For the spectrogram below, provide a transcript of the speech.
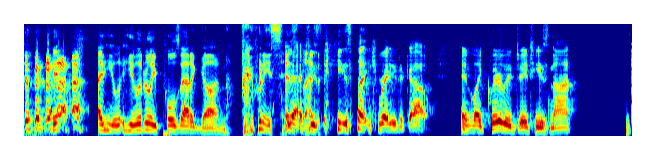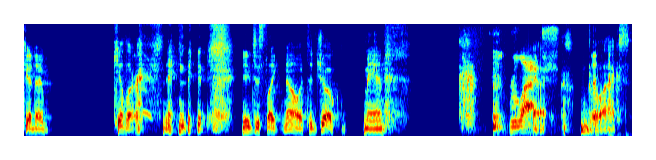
Neos! Yeah, and he he literally pulls out a gun right when he says yeah, that. he's he's like ready to go, and like clearly JT's not gonna kill her. and he's just like, no, it's a joke, man. Relax. Relax.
